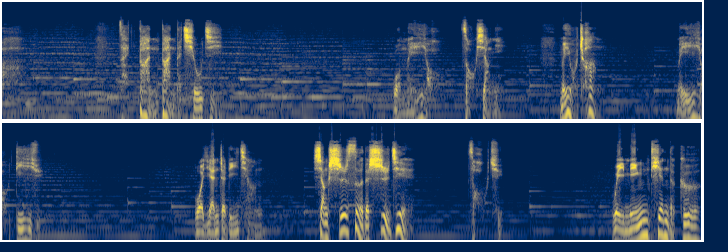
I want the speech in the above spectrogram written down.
啊，在淡淡的秋季，我没有走向你，没有唱，没有低语，我沿着篱墙。向失色的世界走去，为明天的歌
